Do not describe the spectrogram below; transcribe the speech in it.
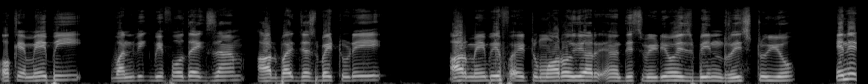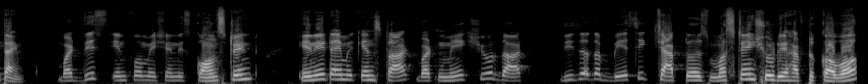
Okay, maybe one week before the exam or by just by today or maybe if tomorrow your uh, this video is being reached to you anytime. But this information is constant. Anytime you can start but make sure that these are the basic chapters must and should you have to cover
